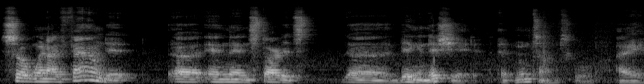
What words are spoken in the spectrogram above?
so when I found it, uh, and then started uh, being initiated at Mtam School, I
